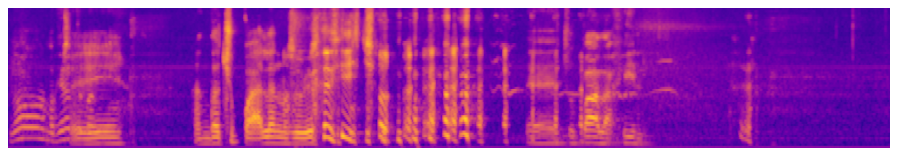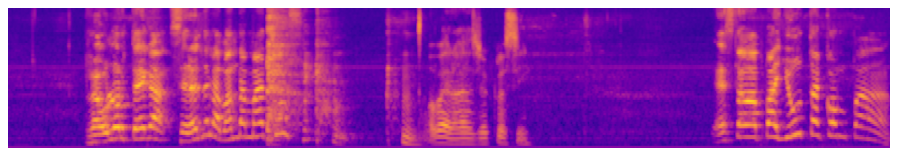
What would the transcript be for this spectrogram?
No, imagínate. Sí. Anda chupala, nos hubiera dicho. Eh, chupala, Gil. Raúl Ortega, ¿será el de la banda machos? No verás, yo creo que sí. Esta va pa' Utah, compa.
